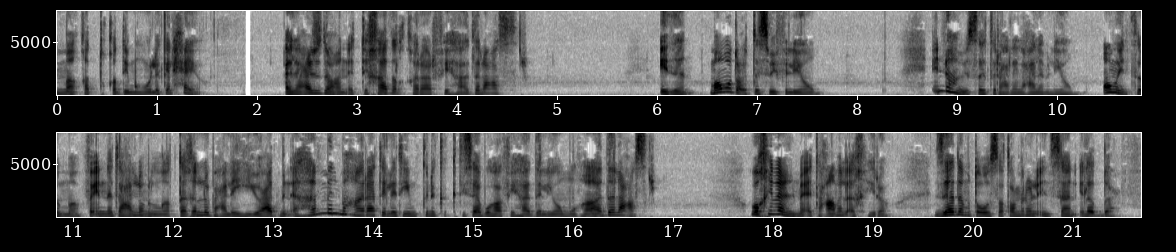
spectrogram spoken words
مما قد تقدمه لك الحياة. العجز عن اتخاذ القرار في هذا العصر. إذا ما وضع التسويف اليوم؟ إنه يسيطر على العالم اليوم. ومن ثم فإن تعلم التغلب عليه يعد من أهم المهارات التي يمكنك اكتسابها في هذا اليوم وهذا العصر. وخلال المائة عام الأخيرة زاد متوسط عمر الإنسان إلى الضعف.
